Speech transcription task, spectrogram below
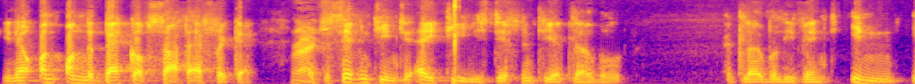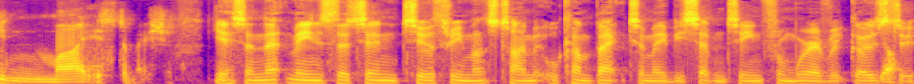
You know, on, on the back of South Africa. Right. But the 17 to 18 is definitely a global a global event in in my estimation. Yes, and that means that in two or three months' time it will come back to maybe 17 from wherever it goes yeah. to.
